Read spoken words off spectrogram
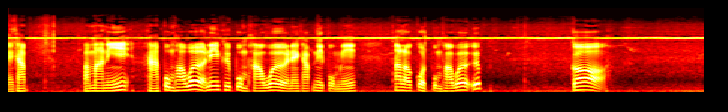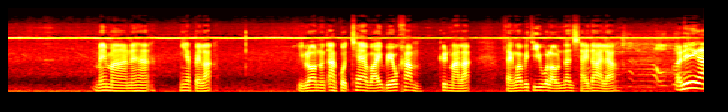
นะครับ ประมาณนี้หาปุ่ม power นี่คือปุ่ม power นะครับในปุ่มนี้ ถ้าเรากดปุ่ม power อึ๊บก็ ไม่มานะฮะเงียบไปละ อีกรอบหนึงอะกดแช่ไว้ welcome ขึ้นมาละ แสดงว่าวิทยุเราน่าจะใช้ได้แล้ว อันนี้ไง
